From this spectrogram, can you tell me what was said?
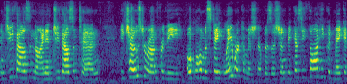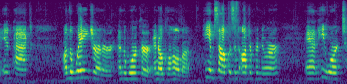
In 2009 and 2010, he chose to run for the Oklahoma State Labor Commissioner position because he thought he could make an impact on the wage earner and the worker in Oklahoma. He himself was an entrepreneur and he worked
